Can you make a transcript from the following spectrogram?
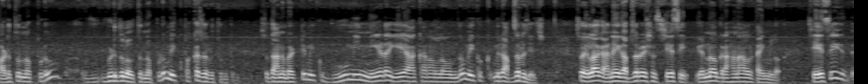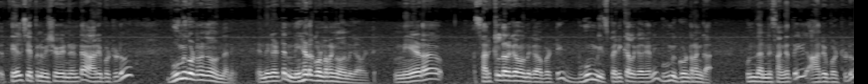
పడుతున్నప్పుడు విడుదలవుతున్నప్పుడు మీకు పక్క జరుగుతుంటుంది. సో దాన్ని బట్టి మీకు భూమి నీడ ఏ ఆకారంలో ఉందో మీకు మీరు అబ్జర్వ్ చేయొచ్చు. సో ఇలాగ అనేక అబ్జర్వేషన్స్ చేసి ఎన్నో గ్రహణాల టైంలో చేసి తేల్చి చెప్పిన విషయం ఏంటంటే ఆర్యభట్టుడు భూమి గుండ్రంగా ఉందని. ఎందుకంటే నీడ గుండ్రంగా ఉంది కాబట్టి. నీడ సర్క్యులర్గా ఉంది కాబట్టి భూమి స్పెరికల్గా కానీ భూమి గుండ్రంగా ఉందనే సంగతి ఆర్యభట్టుడు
